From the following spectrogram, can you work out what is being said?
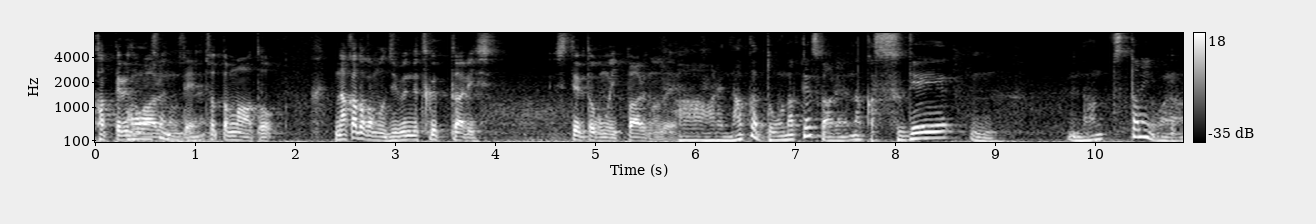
買ってるのがあるのでね。ちょっとまああと中とかも自分で作ったりししてるとこもいっぱいあるので。あーあれ中どうなってんですか？あれなんかすげえうん。なんつったらいいのかな？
